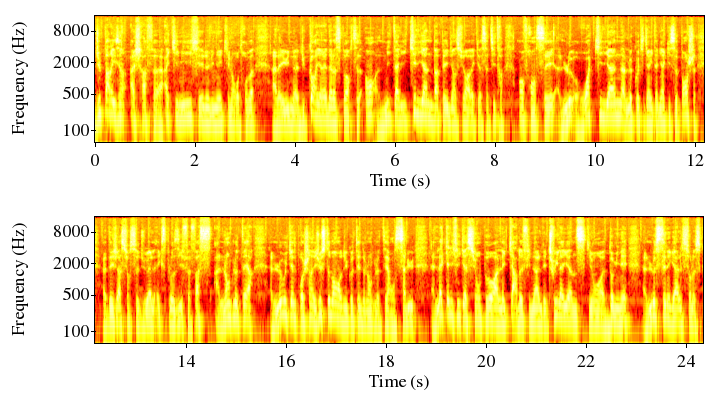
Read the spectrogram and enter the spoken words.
du Parisien Ashraf Hakimi. Et devinez qui l'on retrouve à la une du Corriere dello Sport en Italie. Kylian Mbappé, bien sûr, avec ce titre en français, le roi Kylian, le quotidien italien qui se penche déjà sur ce duel explosif face à l'Angleterre le week-end prochain. Et justement, du côté de l'Angleterre, on salue la qualification pour les quarts de finale des Three Lions qui ont dominé le Sénégal sur le score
